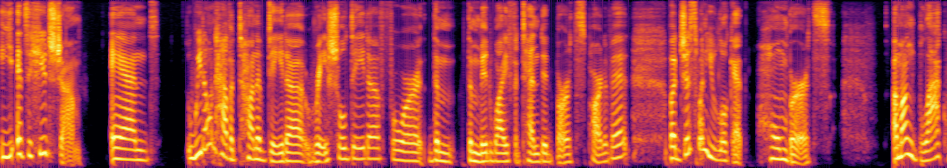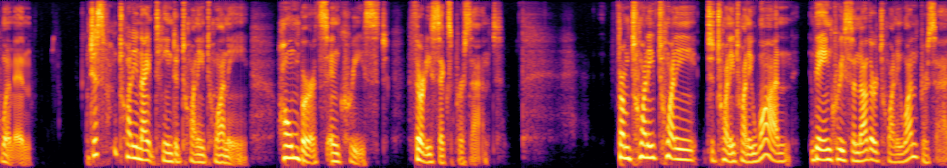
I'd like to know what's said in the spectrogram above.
It's a huge jump. And we don't have a ton of data, racial data for the, the midwife attended births part of it. But just when you look at home births, among Black women, just from 2019 to 2020, home births increased 36%. From 2020 to 2021, they increased another 21%.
